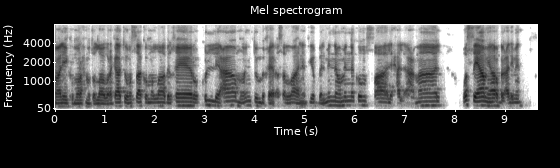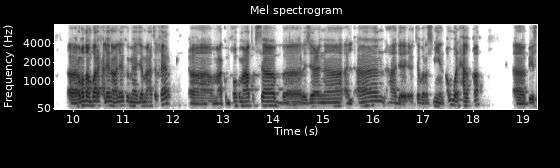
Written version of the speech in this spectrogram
عليكم ورحمة الله وبركاته. مساكم الله بالخير وكل عام وأنتم بخير. أسأل الله أن يتقبل منا ومنكم صالح الأعمال والصيام يا رب العالمين. آه، رمضان مبارك علينا وعليكم يا جماعة الخير. آه، معكم أخوكم عاطف ساب. آه، رجعنا الآن. هذا يعتبر رسميا أول حلقة باسم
